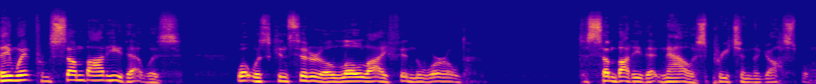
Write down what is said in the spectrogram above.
They went from somebody that was what was considered a low life in the world to somebody that now is preaching the gospel.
